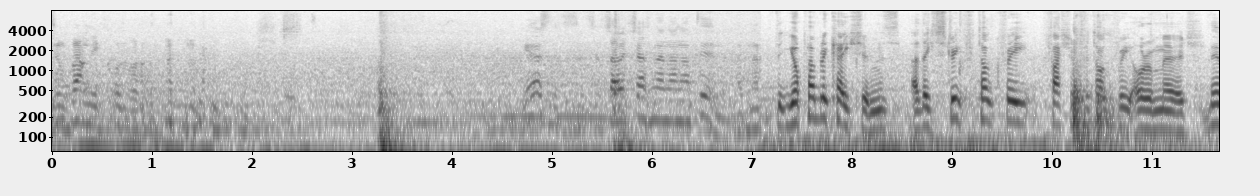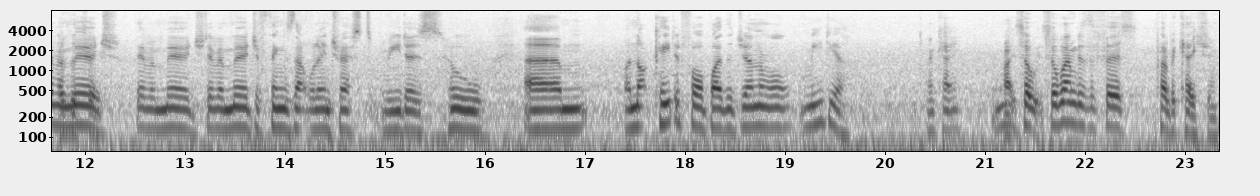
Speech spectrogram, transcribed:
Zjebany kurwa. Jest, cały czas na, na, na tym. Na, Your publications, are they street photography, fashion photography, or a merge? They're a of the two? merge. They're a merge. They're a merge of things that will interest readers who um, are not catered for by the general media. Okay. Right, so, so when was the first publication?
